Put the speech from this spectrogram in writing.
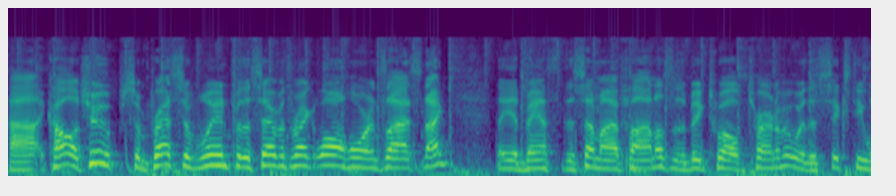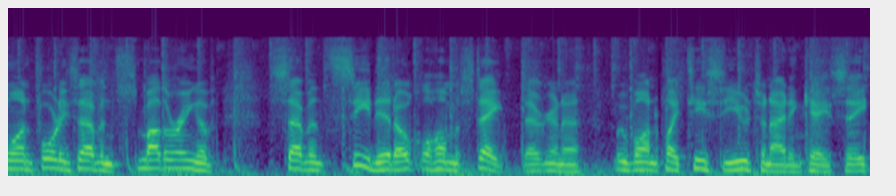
Uh, college hoops, impressive win for the seventh ranked Longhorns last night. They advanced to the semifinals of the Big 12 tournament with a 61 47 smothering of seventh seeded Oklahoma State. They're going to move on to play TCU tonight in KC.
